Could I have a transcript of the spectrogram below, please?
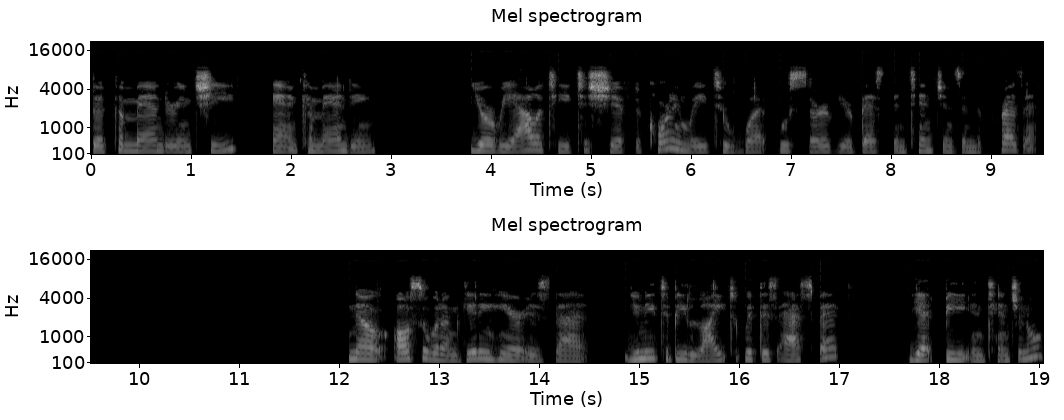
the commander in chief and commanding your reality to shift accordingly to what will serve your best intentions in the present. Now, also, what I'm getting here is that you need to be light with this aspect, yet be intentional.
